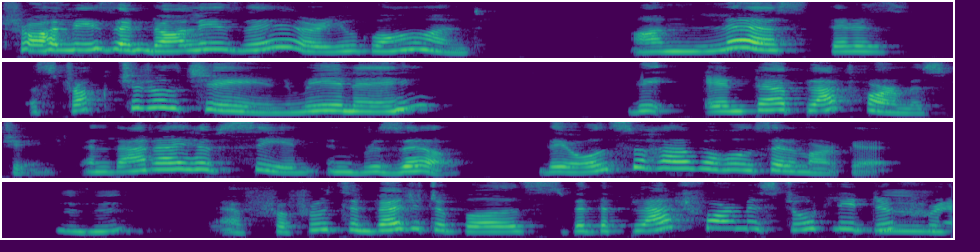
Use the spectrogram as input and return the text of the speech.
trolleys and dollies there? You can't. Unless there is a structural change, meaning the entire platform is changed. And that I have seen in Brazil. They also have a wholesale market Mm-hmm. uh, for fruits and vegetables, but the platform is totally different.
